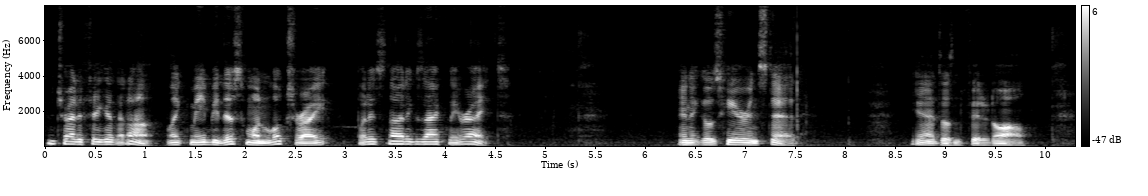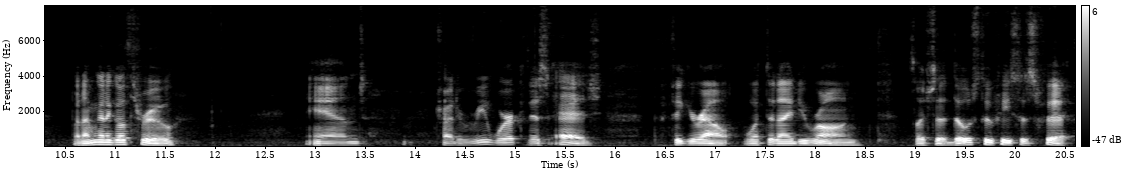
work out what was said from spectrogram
and try to figure that out. Like maybe this one looks right, but it's not exactly right and it goes here instead. Yeah, it doesn't fit at all. But I'm going to go through and try to rework this edge to figure out what did I do wrong such that those two pieces fit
